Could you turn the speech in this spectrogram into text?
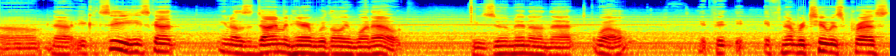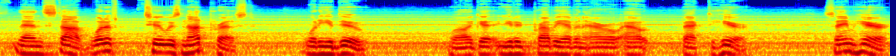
Um, now you can see he's got you know there's a diamond here with only one out. You zoom in on that. Well if it if number two is pressed then stop. What if two is not pressed? What do you do? Well I get you'd probably have an arrow out back to here same here.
